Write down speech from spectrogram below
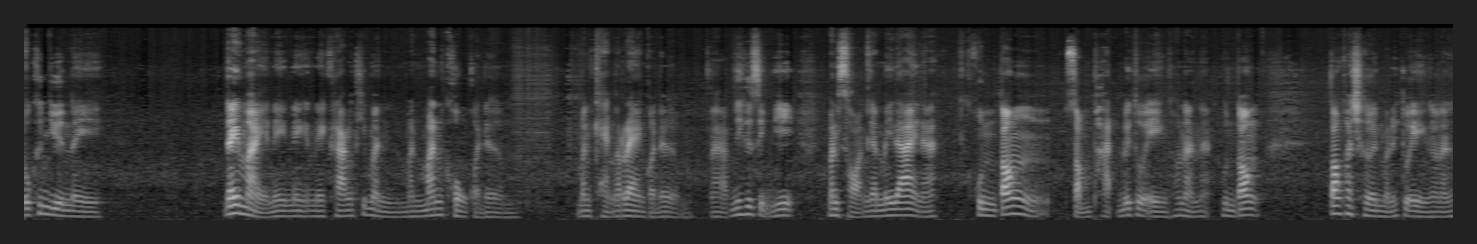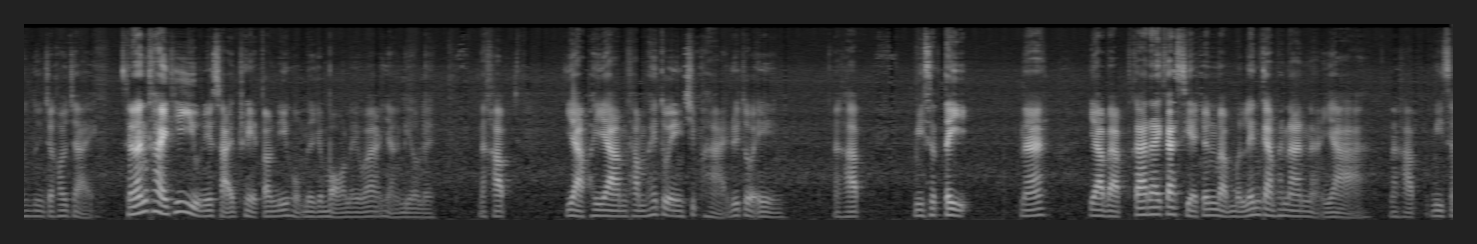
ลุกขึ้นยืนในได้ใหม่ในในในครั้งที่มันมันมั่นคงกว่าเดิม มันแข็งแรงกว่าเดิมนะครับ นี่คือสิ่งที่มันสอนกันไม่ได้นะ คุณต้องสัมผัสด้วยตัวเองเท่านั้นนะคุณต้องต้องเผชิญมันด้วยตัวเองเท่านั้นคุณถึงจะเข้าใจฉะนั้นใครที่อยู่ในสายเทรดตอนนี้ผมเลยจะบอกเลยว่าอย่างเดียวเลยนะครับ อย่าพยายามทำให้ตัวเองชิบหายด้วยตัวเองนะครับ มีสตินะ อย่าแบบกล้าได้กล้าเสียจนแบบเหมือนเล่นการพนันอะอย่านะครับ มีส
